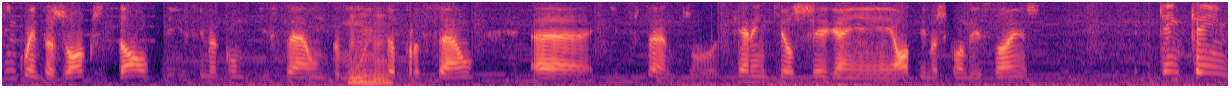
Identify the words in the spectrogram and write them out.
50 jogos de altíssima competição, de uhum. muita uhum. pressão, uh, e portanto, querem que eles cheguem em ótimas condições. Quem, quem,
